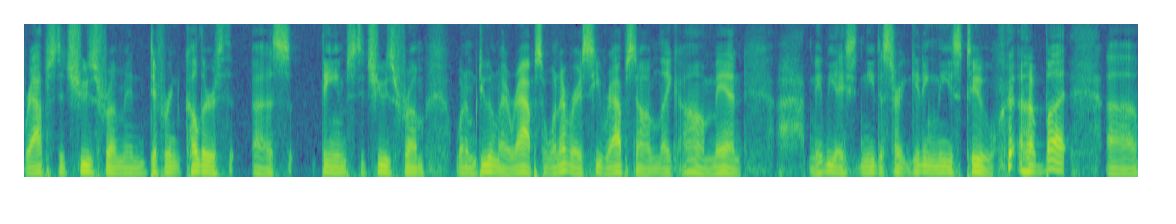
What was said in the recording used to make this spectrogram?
wraps to choose from in different colors, uh, themes to choose from when I'm doing my wraps. So whenever I see wraps now, I'm like, oh man, maybe I need to start getting these too. but uh,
